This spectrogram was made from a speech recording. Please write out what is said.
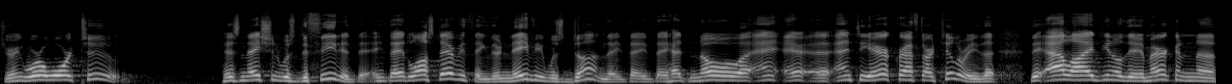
during World War II. His nation was defeated. They had lost everything. Their navy was done. They, they, they had no uh, anti-aircraft artillery. The, the Allied, you know, the American uh,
